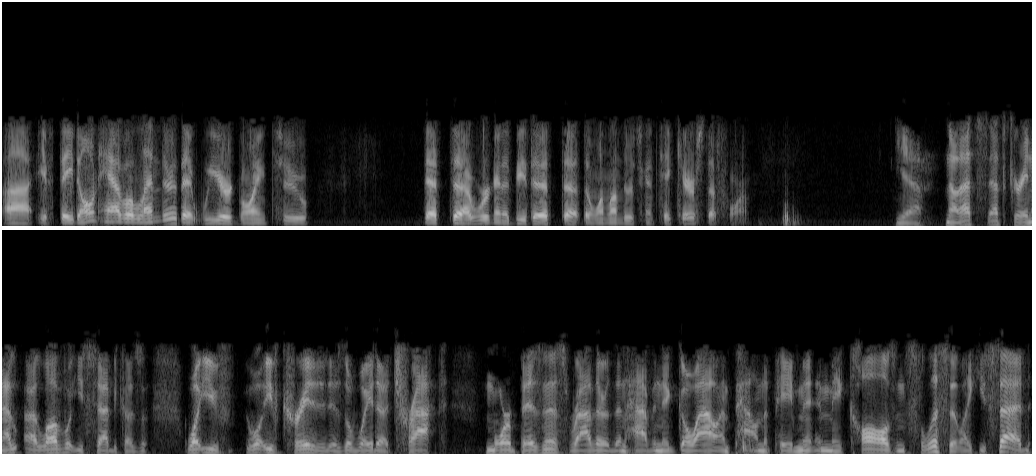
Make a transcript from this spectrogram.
uh, if they don't have a lender that we are going to that uh, we're going to be the, the the one lender that's going to take care of stuff for them. Yeah, no, that's that's great. And I I love what you said because what you've what you've created is a way to attract more business rather than having to go out and pound the pavement and make calls and solicit, like you said,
